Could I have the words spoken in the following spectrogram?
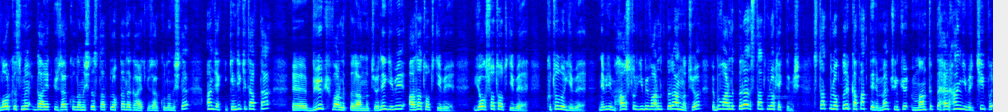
Lore kısmı gayet güzel kullanışlı. Stat bloklar da gayet güzel kullanışlı. Ancak ikinci kitapta e, büyük varlıkları anlatıyor. Ne gibi? Azatoth gibi, Yogg-Sothoth gibi, Cthulhu gibi, ne bileyim Hastur gibi varlıkları anlatıyor ve bu varlıklara stat blok eklemiş. Stat blokları kapat derim ben çünkü mantıkta herhangi bir keeper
